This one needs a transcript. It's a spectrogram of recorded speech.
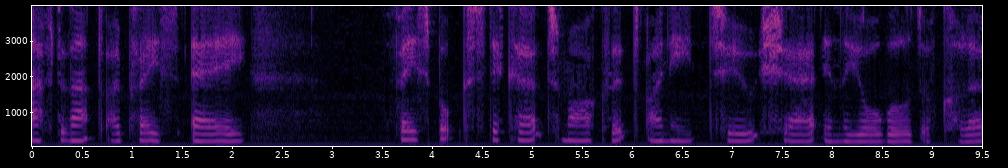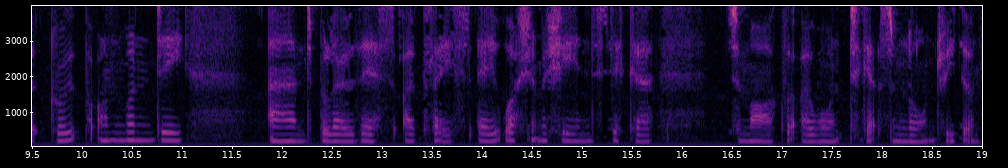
after that I place a Facebook sticker to mark that I need to share in the Your World of Colour group on Monday and below this I place a washing machine sticker to mark that I want to get some laundry done.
